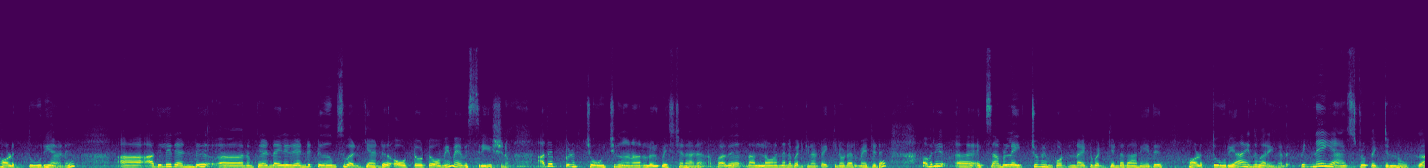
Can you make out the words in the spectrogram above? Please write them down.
ഹൊളത്തൂരിയാണ്. അതിൽ രണ്ട് നമുക്ക് രണ്ട് അതിൽ രണ്ട് ടേംസ് പഠിക്കാണ്ട് ഓട്ടോട്ടോമിയും എവസ്ട്രിയേഷനും അതെപ്പോഴും ചോദിച്ച് കാണാറുള്ളൊരു ക്വസ്റ്റ്യനാണ് അപ്പോൾ അത് നല്ലോണം തന്നെ പഠിക്കണം കേട്ടോ എക്കിനോഡെർമേറ്റഡ് അവർ എക്സാമ്പിളിൽ ഏറ്റവും ഇമ്പോർട്ടന്റ് ആയിട്ട് പഠിക്കേണ്ടതാണ് ഏത്? ഹൊളത്തൂറിയ എന്ന് പറയുന്നത്. പിന്നെ ഈ ആസ്ട്രോപെക്റ്റൻ നോക്കുക.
